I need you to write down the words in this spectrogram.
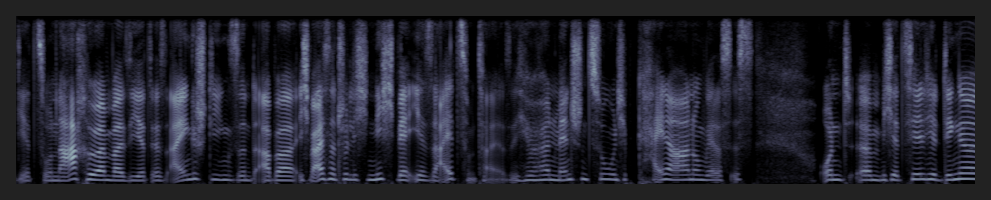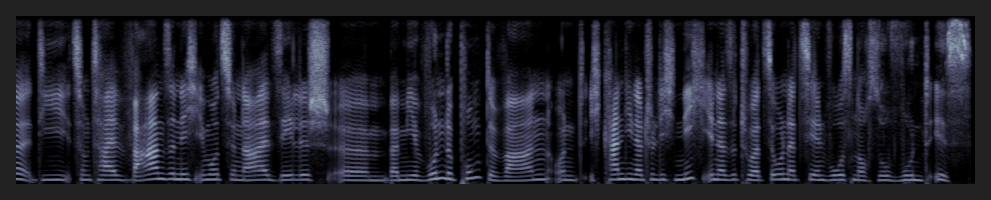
jetzt so nachhören, weil sie jetzt erst eingestiegen sind. Aber ich weiß natürlich nicht, wer ihr seid zum Teil. Also hier hören Menschen zu und ich habe keine Ahnung, wer das ist. Und ähm, ich erzähle hier Dinge, die zum Teil wahnsinnig emotional, seelisch ähm, bei mir wunde Punkte waren. Und ich kann die natürlich nicht in einer Situation erzählen, wo es noch so wund ist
